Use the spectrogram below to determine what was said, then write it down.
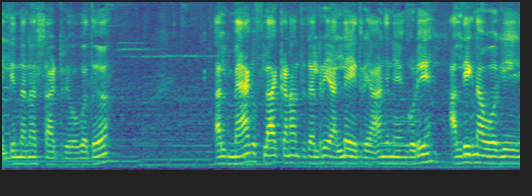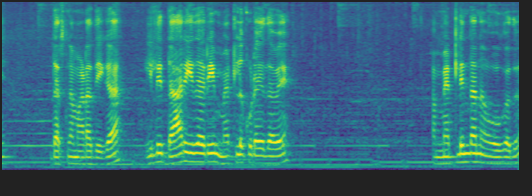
ಇಲ್ಲಿಂದನ ಸ್ಟಾರ್ಟ್ ರೀ ಹೋಗೋದು. ಅಲ್ಲಿ ಮ್ಯಾಗ್ ಫ್ಲಾಗ್ ಕಾಣಂತದಲ್ರಿ ಅಲ್ಲೇ ಐತ್ರಿ ಆಂಜನೇಯ ಗುಡಿ. ಅಲ್ಲಿಗೆ ನಾವು ಹೋಗಿ ದರ್ಶನ ಮಾಡೋದೀಗ. ಇಲ್ಲಿ ದಾರಿ ಇದಾವೆ ರೀ ಮೆಟ್ಲು ಕೂಡ ಇದ್ದಾವೆ ಆ ಮೆಟ್ಲಿಂದ ನಾವು ಹೋಗೋದು.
